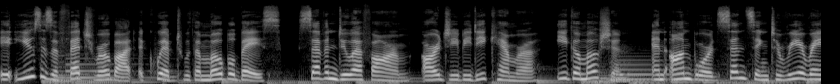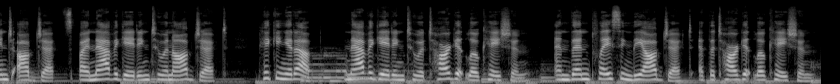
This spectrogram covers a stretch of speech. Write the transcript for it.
It uses a fetch robot equipped with a mobile base, 7 DoF arm, RGBD camera, ego motion, and onboard sensing to rearrange objects by navigating to an object, picking it up, navigating to a target location, and then placing the object at the target location.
